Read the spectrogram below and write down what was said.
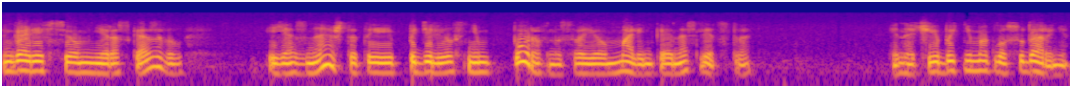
Гарри все мне рассказывал, и я знаю, что ты поделил с ним поровну свое маленькое наследство. Иначе и быть не могло, сударыня.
